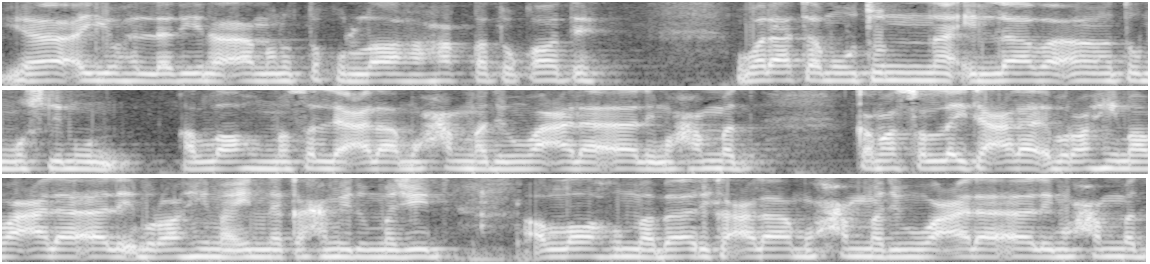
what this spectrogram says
يا ايها الذين امنوا اتقوا الله حق تقاته ولا تموتن الا وانتم مسلمون. اللهم صل على محمد وعلى ال محمد كما صليت على ابراهيم وعلى ال ابراهيم انك حميد مجيد. اللهم بارك على محمد وعلى ال محمد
